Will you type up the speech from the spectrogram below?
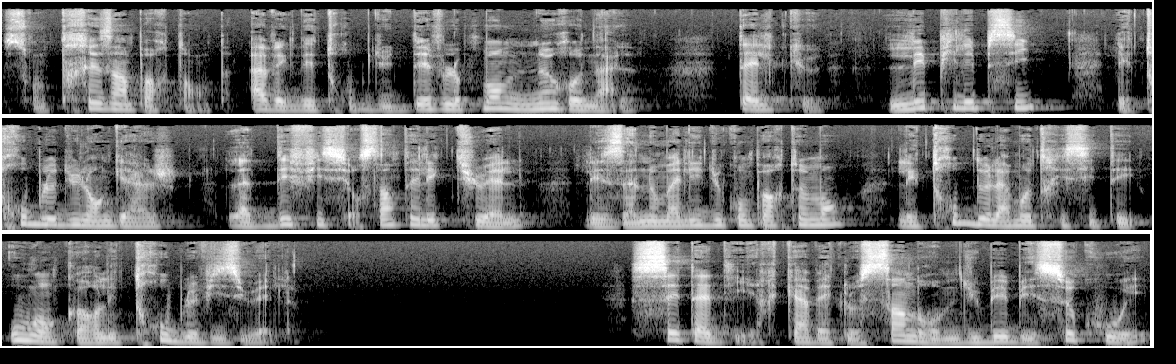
sont très importantes avec des troubles du développement neuronal, tels que l'épilepsie, les troubles du langage, la déficience intellectuelle, les anomalies du comportement, les troubles de la motricité ou encore les troubles visuels. C'est-à-dire qu'avec le syndrome du bébé secoué,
